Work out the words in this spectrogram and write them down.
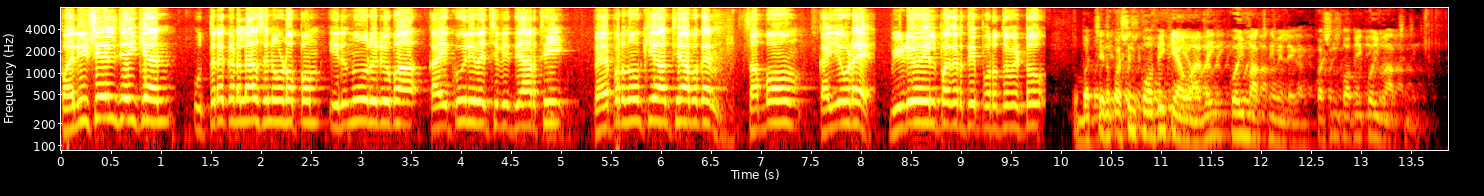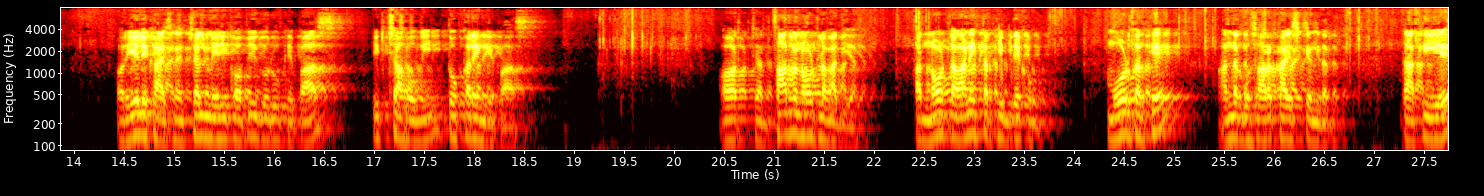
പരീക്ഷയിൽ ജയിക്കാൻ ഉത്തരക്കടലാസിനോടൊപ്പം ഇരുന്നൂറ് രൂപ കൈക്കൂലി വെച്ച് വിദ്യാർത്ഥി പേപ്പർ നോക്കിയ അധ്യാപകൻ സംഭവം കൈയോടെ വീഡിയോയിൽ പകർത്തി പുറത്തുവിട്ടു तो बच्चे ने क्वेश्चन कॉपी किया हुआ है भाई कोई मार्क्स नहीं मिलेगा क्वेश्चन कॉपी कोई मार्क्स नहीं और ये लिखा है इसने चल मेरी कॉपी गुरु के पास इच्छा होगी तो करेंगे पास और चल, साथ में नोट लगा दिया और नोट लगाने की तरकीब देखो मोड़ करके अंदर घुसा रखा है इसके अंदर ताकि ये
